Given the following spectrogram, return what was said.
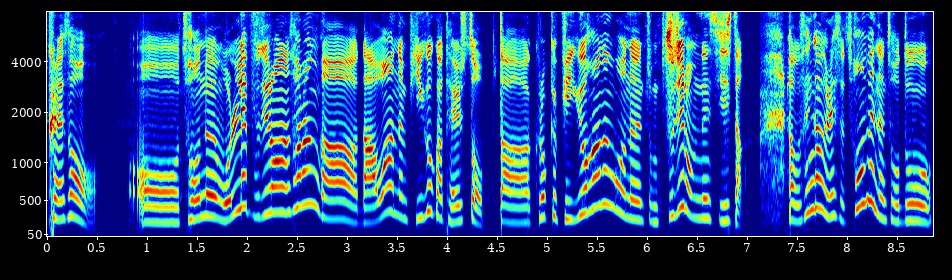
그래서 어 저는 원래 부지런한 사람과 나와는 비교가 될 수 없다. 그렇게 비교하는 거는 좀 부질없는 짓이다라고 생각을 했어요. 처음에는 저도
